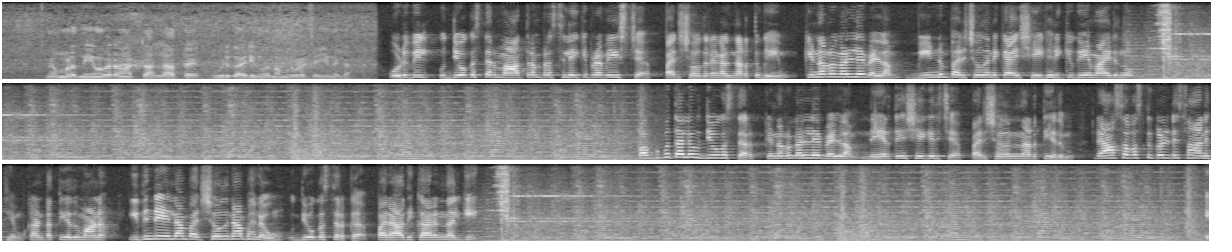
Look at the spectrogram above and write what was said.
നമ്മൾ നിയമപരമായിട്ട് അല്ലാത്ത ഒരു കാര്യങ്ങളും നമ്മളിവിടെ ചെയ്യുന്നില്ല. ഒടുവിൽ ഉദ്യോഗസ്ഥർ മാത്രം പ്രസ്സിലേക്ക് പ്രവേശിച്ച് പരിശോധനകൾ നടത്തുകയും കിണറുകളിലെ വെള്ളം വീണ്ടും പരിശോധനയ്ക്കായി ശേഖരിക്കുകയുമായിരുന്നു. വകുപ്പ് തല ഉദ്യോഗസ്ഥർ കിണറുകളിലെ വെള്ളം നേരത്തെ ശേഖരിച്ച് പരിശോധന നടത്തിയതും രാസവസ്തുക്കളുടെ സാന്നിധ്യം കണ്ടെത്തിയതുമാണ്. ഇതിന്റെയെല്ലാം പരിശോധനാ ഫലവും ഉദ്യോഗസ്ഥർക്ക് പരാതിക്കാരൻ നൽകി.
